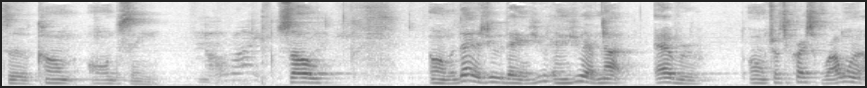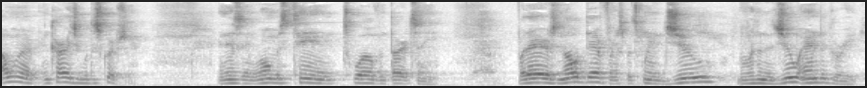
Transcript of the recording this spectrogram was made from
to come on the scene. All right. So, um, if that is you today, and you and you have not ever um trusted Christ before, I want I want to encourage you with the scripture, and it's in Romans 10, 12, and thirteen. For there is no difference between Jew, between the Jew and the Greek,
